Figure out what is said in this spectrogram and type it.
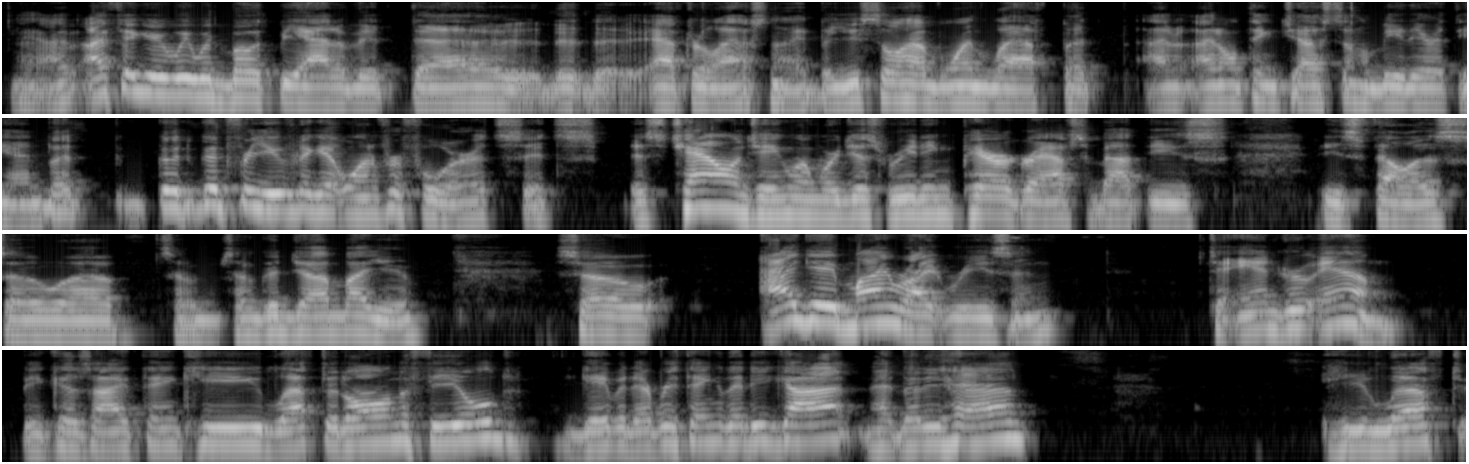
Yeah, I, I figured we would both be out of it uh, the, the, after last night, but you still have one left. But I, I, don't think Justin will be there at the end. But good, good for you to get one for four. It's it's it's challenging when we're just reading paragraphs about these these fellas. So uh, so so good job by you. So I gave my right reason to Andrew M because I think he left it all in the field. Gave it everything that he got, that he had. He left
